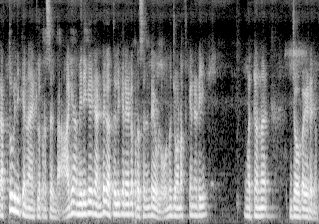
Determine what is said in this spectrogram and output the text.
കത്തോലിക്കനായിട്ടുള്ള പ്രസിഡന്റ് ആകെ അമേരിക്കയിൽ രണ്ട് കത്തോലിക്കനായിട്ടുള്ള പ്രസിഡന്റേ ഉള്ളൂ ഒന്ന് ജോൺ കെന്നഡിയും മറ്റൊന്ന് ജോ ബൈഡനും.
